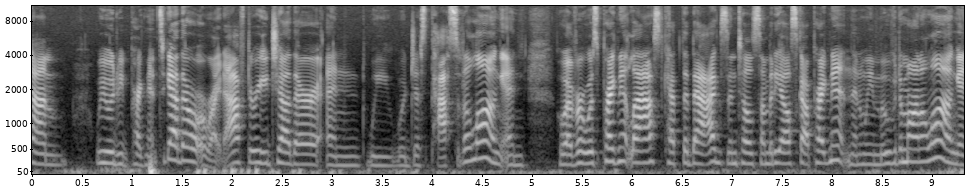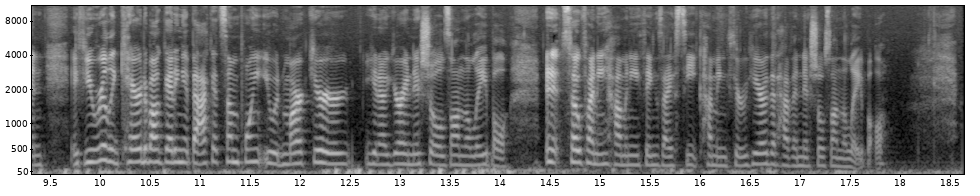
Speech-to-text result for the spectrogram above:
um we would be pregnant together or right after each other and we would just pass it along. And whoever was pregnant last kept the bags until somebody else got pregnant and then we moved them on along. And if you really cared about getting it back at some point you would mark your you know your initials on the label. And it's so funny how many things i see coming through here that have initials on the label.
